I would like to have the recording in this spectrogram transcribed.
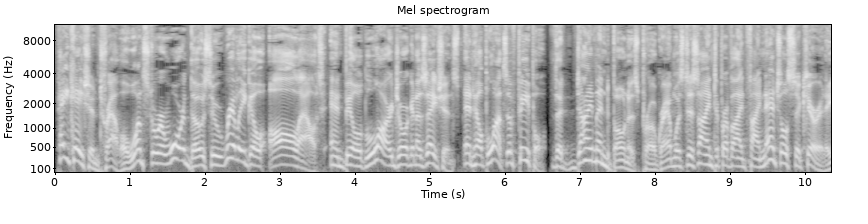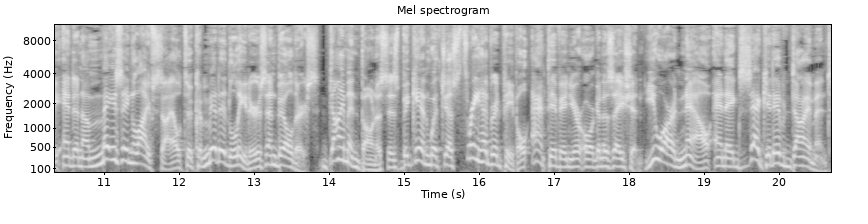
Paycation Travel wants to reward those who really go all out and build large organizations and help lots of people. The Diamond Bonus Program was designed to provide financial security and an amazing lifestyle to committed leaders and builders. Diamond bonuses begin with just 300 people active in your organization. You are now an executive diamond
